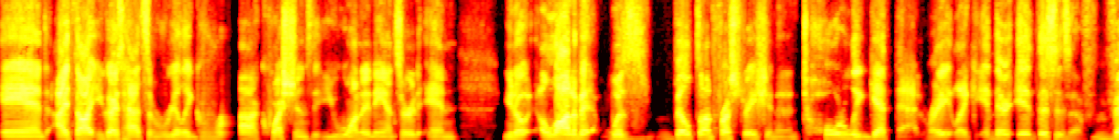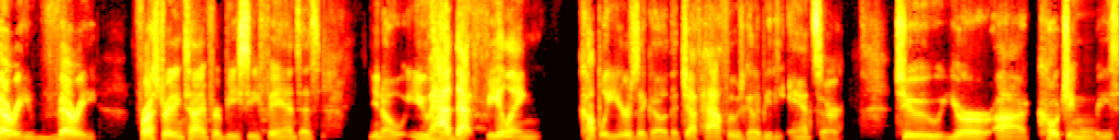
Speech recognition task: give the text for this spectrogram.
And I thought you guys had some really gr- uh, questions that you wanted answered. And, you know, a lot of it was built on frustration and totally get that, right? Like, it, there, it, this is a very, very frustrating time for BC fans as, you know, you had that feeling a couple years ago that Jeff Hafley was going to be the answer to your uh, coaching worries,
